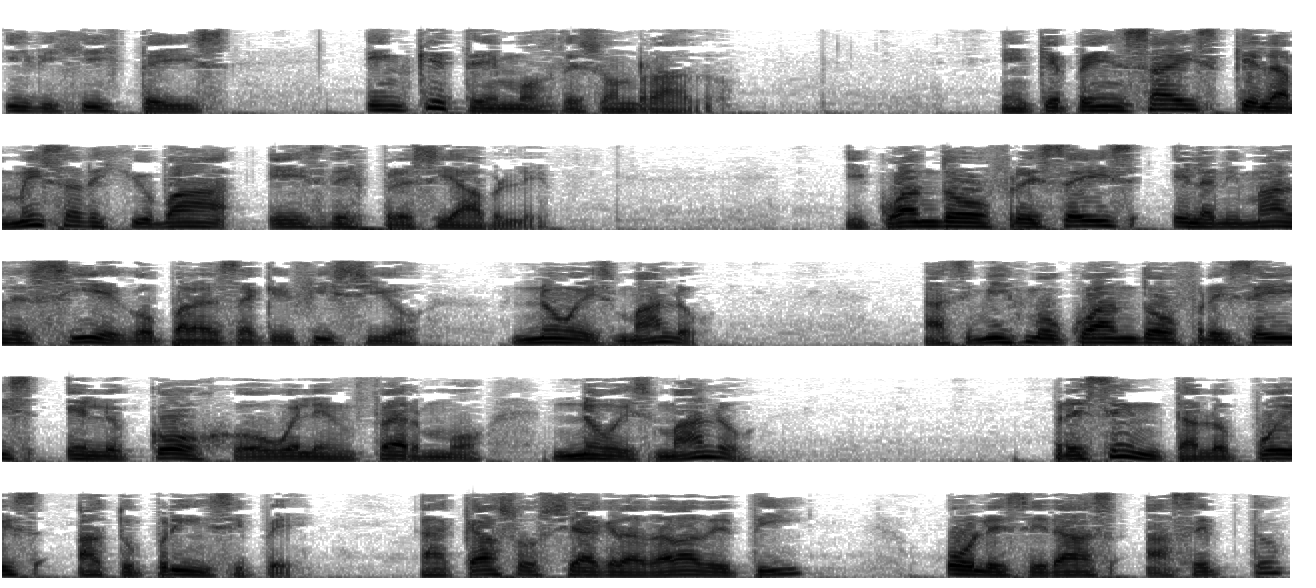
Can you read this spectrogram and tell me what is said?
y dijisteis, ¿en qué te hemos deshonrado? En que pensáis que la mesa de Jehová es despreciable, y cuando ofrecéis el animal ciego para el sacrificio, ¿no es malo? Asimismo, cuando ofrecéis el cojo o el enfermo, ¿no es malo? Preséntalo, pues, a tu príncipe. ¿Acaso se agradará de ti, o le serás acepto?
